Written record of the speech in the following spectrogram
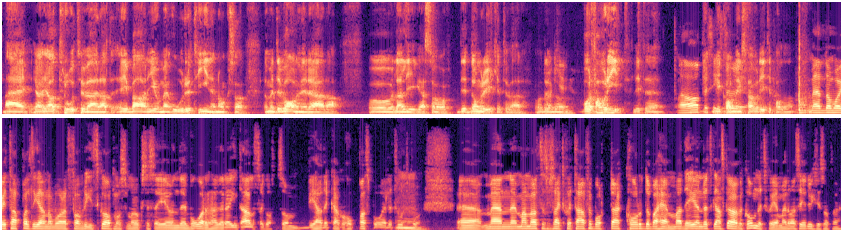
nej, jag, jag tror tyvärr att Eibar i och med orutinen också, de är inte vana vid det här och La Liga, så de, de ryker tyvärr. Och det, okay. de, vår favorit, lite ja, precis. favorit i podden. Men de har ju tappat lite grann av vårt favoritskap måste man också säga under våren här, där det inte alls har gått som vi hade kanske hoppats på eller trott mm. på. Uh, men man möter som sagt Getafe borta, Cordoba hemma. Det är ändå ett ganska överkomligt schema, eller vad säger du Kristoffer?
